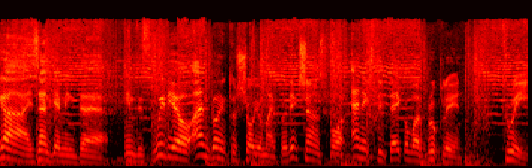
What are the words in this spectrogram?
guys, NGaming there. In this video, I'm going to show you my predictions for NXT TakeOver Brooklyn 3.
